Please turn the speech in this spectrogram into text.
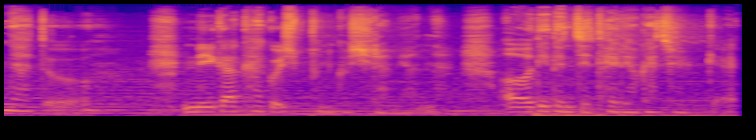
나도 네가 가고 싶은 곳이라면 어디든지 데려가 줄게.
